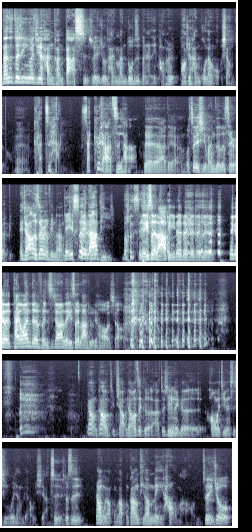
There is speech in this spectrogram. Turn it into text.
但是最近因为这个韩团大事，所以就是还蛮多日本人也跑去跑去韩国当偶像的。呃，卡兹哈、Sakura、兹哈，对对啊对啊，我最喜欢的 The Therapy。哎，讲到 The Therapy 呢，镭射拉皮，不知道谁镭射拉皮，对对对对对，那个台湾的粉丝叫他镭射拉皮，我觉得好好笑。刚好刚好讲聊到这个啦，最近那个黄伟晋的事情，我也想聊一下。是就是让我刚我刚我刚刚提到内耗嘛，所以就、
